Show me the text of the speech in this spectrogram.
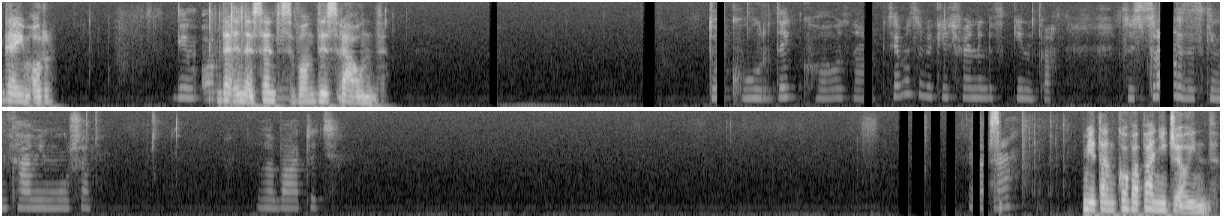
Game or. Game or. The innocence on this round. To kurde koza. Chciałbym sobie jakiegoś fajnego skinka. Coś stronę ze skinkami muszę. Zobaczyć. Dobra. Mietankowa pani joined.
